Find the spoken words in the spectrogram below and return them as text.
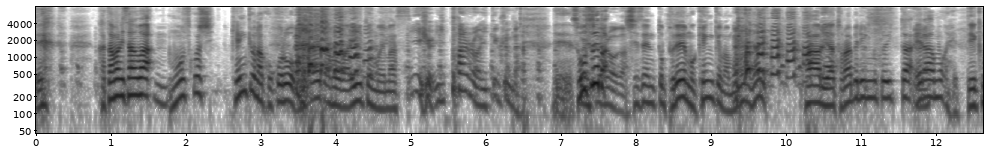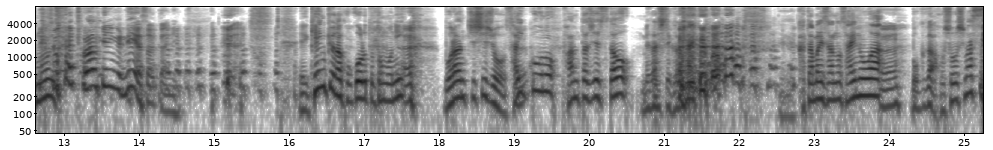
えーかたまりさんはもう少し謙虚な心を持たれた方がいいと思います、いいよ、一般論言ってくんな。えーそうすれば自然とプレーも謙虚なものになり ファールやトラベリングといったエラーも減っていくものですトラベリングねえよ、サッカーに。えー謙虚な心とともにボランチ史上最高のファンタジスタを目指してください、えー、かたまりさんの才能はうん。僕が保証します。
